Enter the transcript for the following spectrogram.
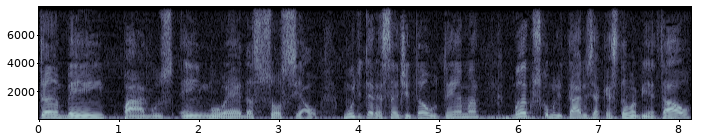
também pagos em moeda social. Muito interessante, então, o tema. Bancos comunitários e a questão ambiental.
